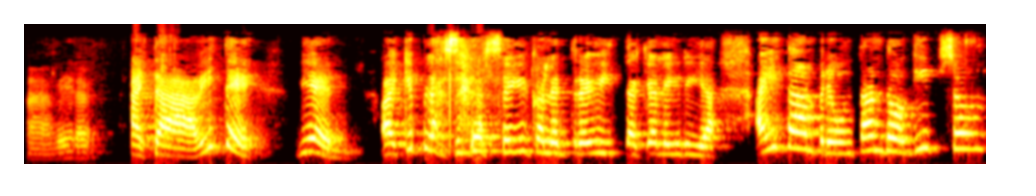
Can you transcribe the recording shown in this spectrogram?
A ver, a ver. Ahí está, ¿viste? Bien. Ay, qué placer seguir con la entrevista, qué alegría. Ahí estaban preguntando Gibson,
